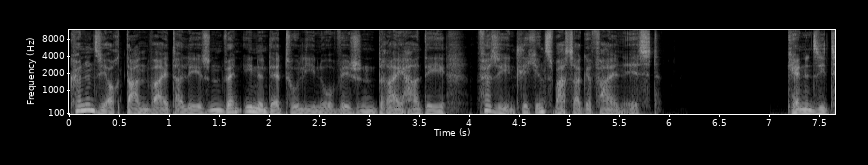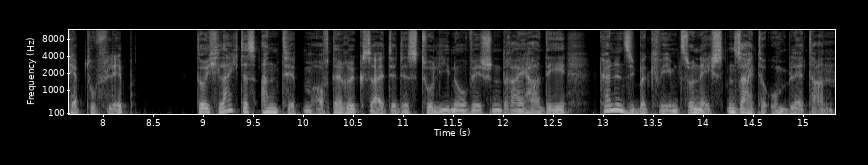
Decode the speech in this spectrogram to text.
können Sie auch dann weiterlesen, wenn Ihnen der Tolino Vision 3 HD versehentlich ins Wasser gefallen ist. Kennen Sie Tap to Flip? Durch leichtes Antippen auf der Rückseite des Tolino Vision 3 HD können Sie bequem zur nächsten Seite umblättern.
